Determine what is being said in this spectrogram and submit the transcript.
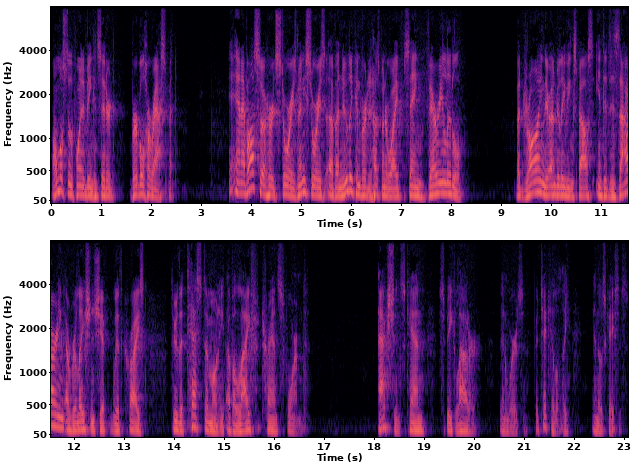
almost to the point of being considered verbal harassment. And I've also heard stories, many stories, of a newly converted husband or wife saying very little, but drawing their unbelieving spouse into desiring a relationship with Christ through the testimony of a life transformed. Actions can speak louder than words, particularly in those cases.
